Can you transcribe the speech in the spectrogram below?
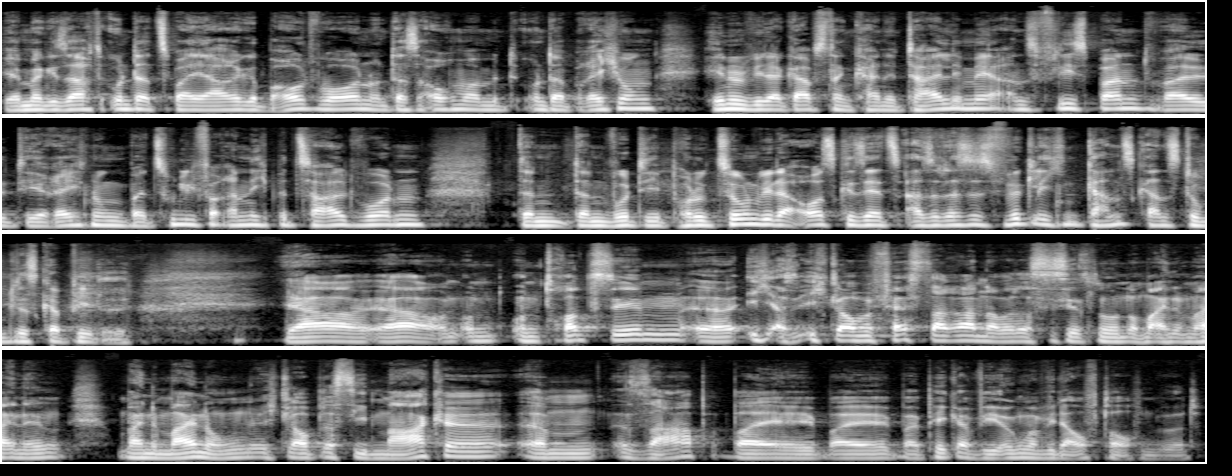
wir haben ja gesagt, unter zwei Jahre gebaut worden und das auch mal mit Unterbrechung. Hin und wieder gab es dann keine Teile mehr ans Fließband, weil die Rechnungen bei Zulieferern nicht bezahlt wurden. Dann, dann wurde die Produktion wieder ausgesetzt. Also das ist wirklich ein ganz, ganz dunkles Kapitel. Ja, ja, und, und, und trotzdem, äh, ich, also ich glaube fest daran, aber das ist jetzt nur noch meine, meine, meine Meinung. Ich glaube, dass die Marke ähm, Saab bei, bei, bei Pkw irgendwann wieder auftauchen wird.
